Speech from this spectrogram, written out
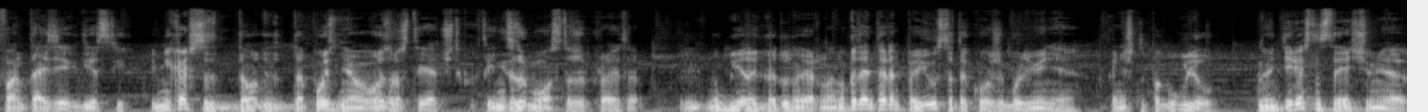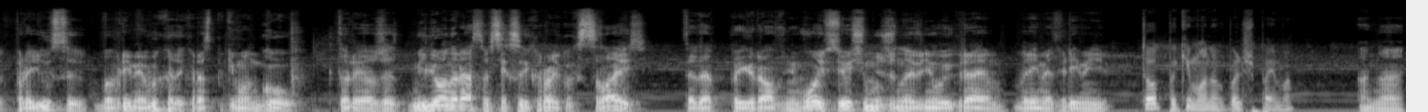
фантазиях детских. И мне кажется, довольно до позднего возраста я что-то как-то и не задумывался даже про это. Ну, где-то году, наверное, ну, когда интернет появился такой уже более-менее, конечно, погуглил. Но интерес настоящий у меня проявился во время выхода как раз Pokemon Go, который я уже миллион раз во всех своих роликах ссылаюсь. Тогда поиграл в него, и все еще мы с женой в него играем время от времени. Кто покемонов больше поймал? Она...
